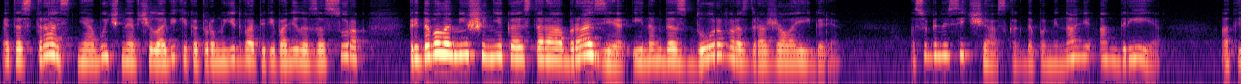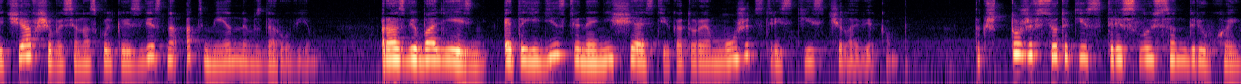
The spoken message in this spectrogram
Эта страсть, необычная в человеке, которому едва перевалило за сорок, придавала Мише некое старообразие и иногда здорово раздражала Игоря. Особенно сейчас, когда поминали Андрея, отличавшегося, насколько известно, отменным здоровьем. Разве болезнь – это единственное несчастье, которое может стрястись с человеком? Так что же все-таки стряслось с Андрюхой?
